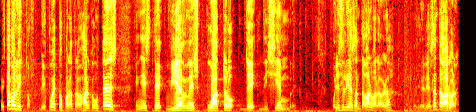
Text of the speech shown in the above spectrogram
Estamos listos, dispuestos para trabajar con ustedes en este viernes 4 de diciembre. Hoy es el día de Santa Bárbara, ¿verdad? Hoy es el día de Santa Bárbara.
